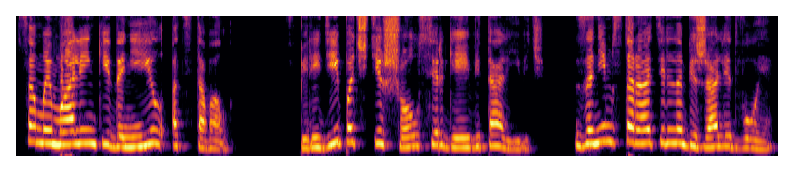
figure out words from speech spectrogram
Самый маленький Даниил отставал. Впереди почти шел Сергей Витальевич. За ним старательно бежали двое.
